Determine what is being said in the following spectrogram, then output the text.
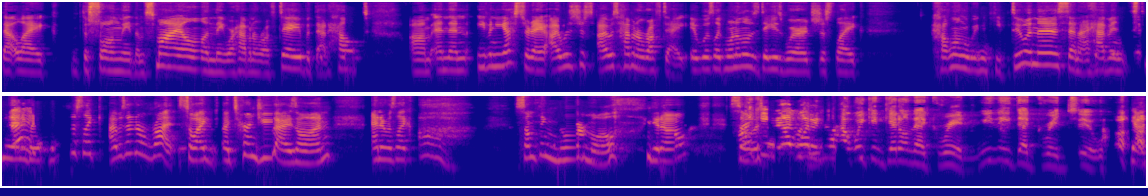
that like the song made them smile and they were having a rough day, but that helped. Um, and then even yesterday, I was just I was having a rough day. It was like one of those days where it's just like, how long are we gonna keep doing this? And I haven't seen anybody. It's just like I was in a rut. So I, I turned you guys on, and it was like, oh, something normal, you know. So Frankie it's- and I want to know how we can get on that grid. We need that grid too. yeah,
